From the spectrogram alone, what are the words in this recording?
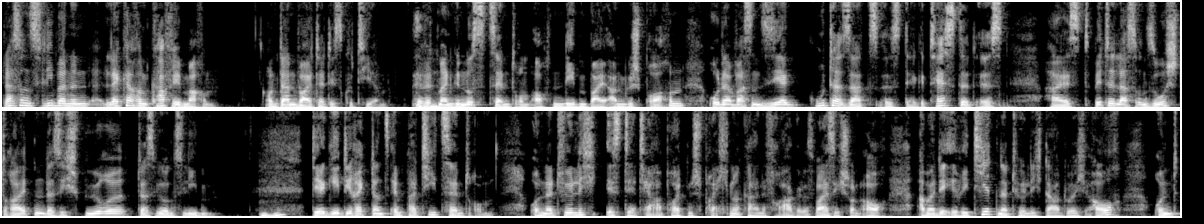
lass uns lieber einen leckeren Kaffee machen und dann weiter diskutieren. Da wird mhm. mein Genusszentrum auch nebenbei angesprochen. Oder was ein sehr guter Satz ist, der getestet ist, heißt, bitte lass uns so streiten, dass ich spüre, dass wir uns lieben. Mhm. Der geht direkt ans Empathiezentrum. Und natürlich ist der Therapeutensprech, ne? keine Frage, das weiß ich schon auch. Aber der irritiert natürlich dadurch auch und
